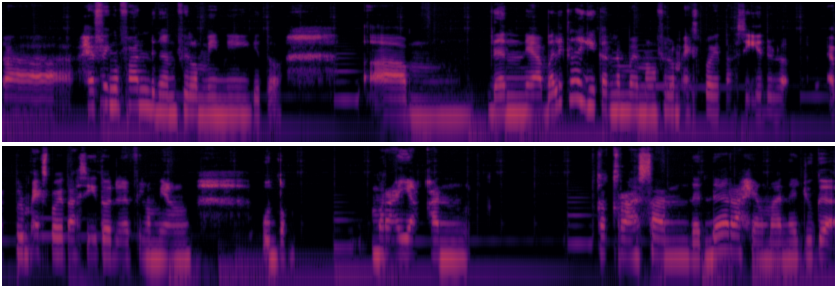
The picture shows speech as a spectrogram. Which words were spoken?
uh, having fun dengan film ini gitu. Um, dan ya balik lagi karena memang film eksploitasi adalah film eksploitasi itu adalah film yang untuk merayakan kekerasan dan darah yang mana juga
